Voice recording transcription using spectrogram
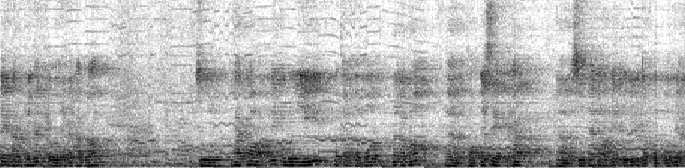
ได้นำด้วยท่านตัวนะครับเนาะศูนย์ถ่ายทอดเทคโนโลยีประจำตำบลนะครับเนาะของเกษตรนะครับศูนย์ถ่ายทอดเทคโนโลยีประจำตำบลเนี่ย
